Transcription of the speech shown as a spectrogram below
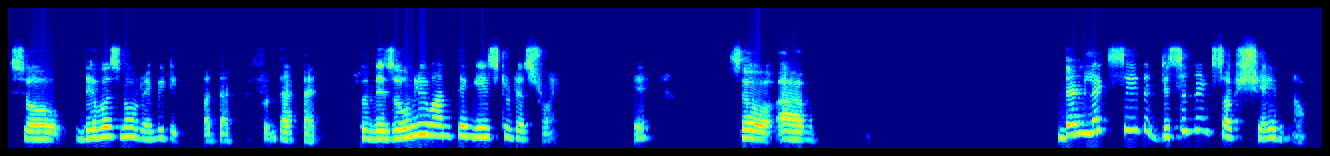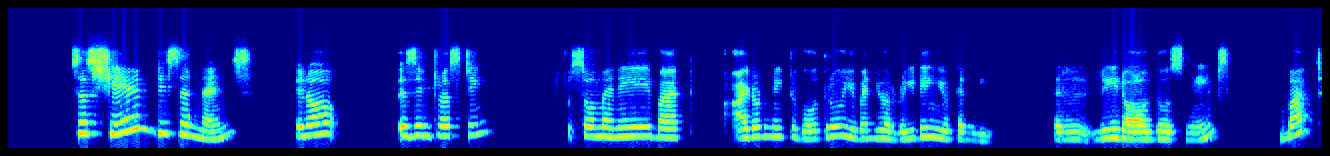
So there was no remedy at that, that time. So there's only one thing is to destroy. Okay. So um, then let's see the dissonance of Shem now. So Shem dissonance, you know, is interesting. So many, but I don't need to go through. You when you are reading, you can read all those names. But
